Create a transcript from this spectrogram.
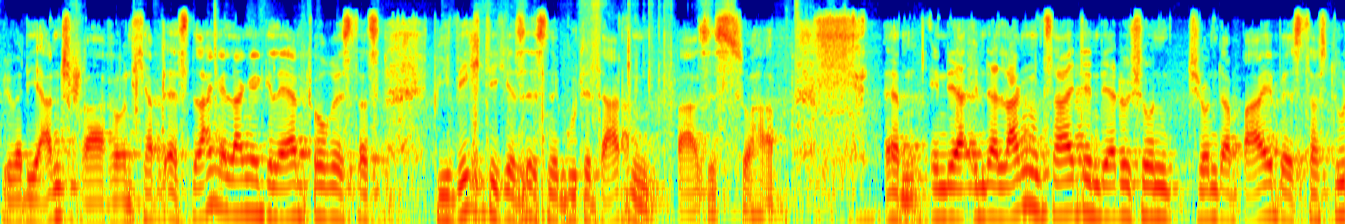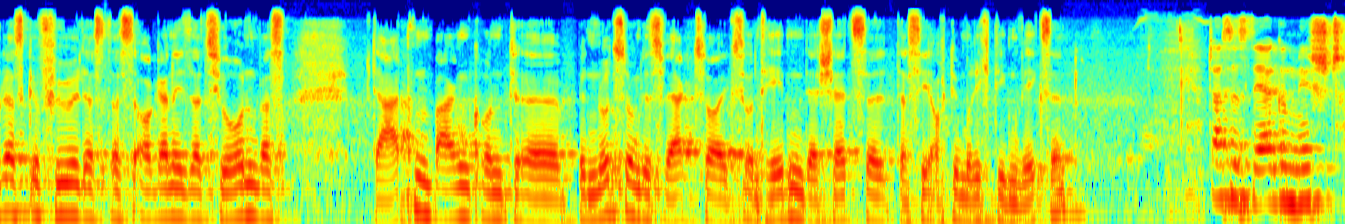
über die Ansprache. Und ich habe erst lange, lange gelernt, Doris, dass, wie wichtig es ist, eine gute Datenbasis zu haben. Ähm, in, der, in der langen Zeit, in der du schon, schon dabei bist, hast du das Gefühl, dass das Organisationen, was Datenbank und äh, Benutzung des Werkzeugs und Heben der Schätze, dass sie auf dem richtigen Weg sind? Das ist sehr gemischt.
